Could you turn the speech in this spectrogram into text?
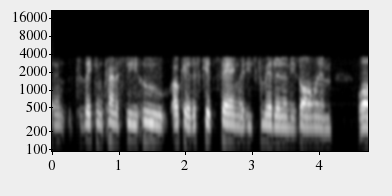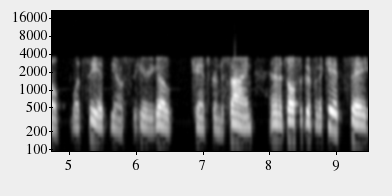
and because they can kind of see who okay this kid's saying that he's committed and he's all in well, let's see it. You know, here you go, chance for him to sign. And then it's also good for the kids. Say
